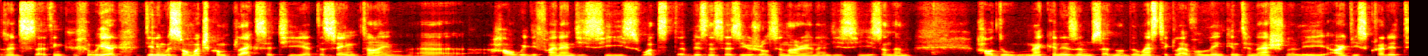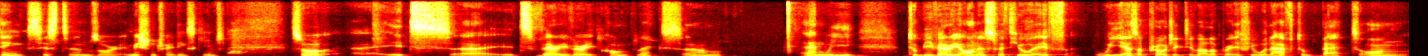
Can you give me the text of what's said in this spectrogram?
so it's, I think we are dealing with so much complexity at the same time. Uh, how we define NDCs, what's the business as usual scenario in NDCs, and then how do mechanisms at a domestic level link internationally? Are these crediting systems or emission trading schemes? So uh, it's uh, it's very very complex, um, and we, to be very honest with you, if we as a project developer, if you would have to bet on,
